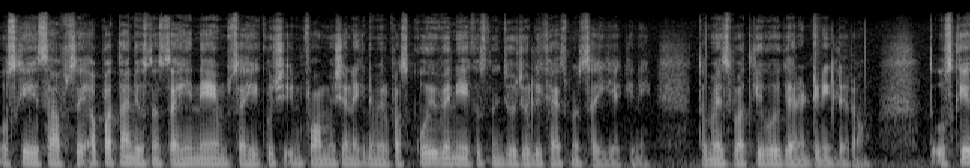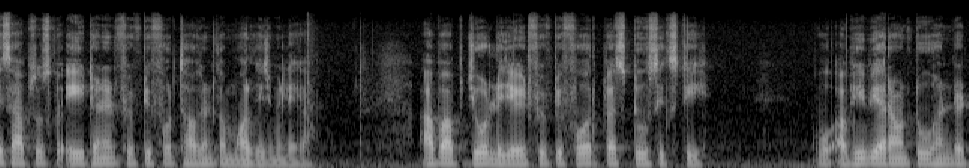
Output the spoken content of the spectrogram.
उसके हिसाब से अब पता नहीं उसने सही नेम सही कुछ इन्फॉर्मेशन है कि नहीं मेरे पास कोई भी नहीं है कि उसने जो जो लिखा है इसमें सही है कि नहीं। तो मैं इस बात की कोई गारंटी नहीं ले रहा हूँ। तो उसके हिसाब से उसको eight hundred fifty four thousand का मॉर्गेज मिलेगा। अब आप जोड़ लीजिए eight fifty four plus two sixty वो अभी भी अराउंड टू हंड्रेड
